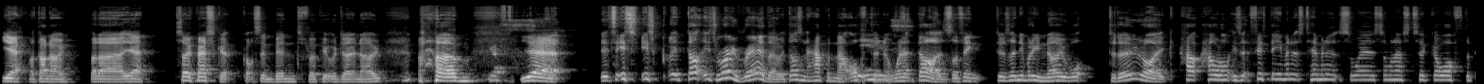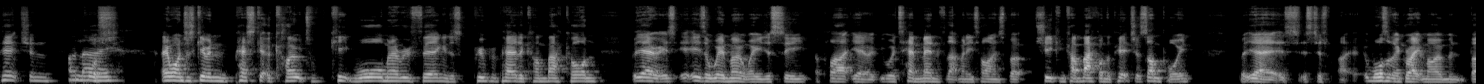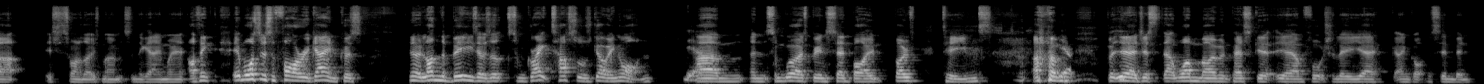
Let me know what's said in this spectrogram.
yeah, I don't know. But uh, yeah, so Pescott got sin binned for people who don't know. Um, Yes. yeah, it's it's it's it do, it's very rare though. It doesn't happen that often, and when it does, I think does anybody know what to do? Like how how long is it? Fifteen minutes, ten minutes, where someone has to go off the pitch and I of course, everyone just giving Pescott a coat to keep warm and everything, and just be prepared to come back on. But yeah, it's, it is a weird moment where you just see a player. Yeah, were ten men for that many times, but she can come back on the pitch at some point. But yeah, it's it's just uh, it wasn't a great moment, but it's just one of those moments in the game where I think it was just a fiery game because you know London Bees there was a, some great tussles going on, Yeah. Um, and some words being said by both teams. Um, Yeah. But yeah, just that one moment, Pescott, yeah, unfortunately, yeah, and got the sin bin.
